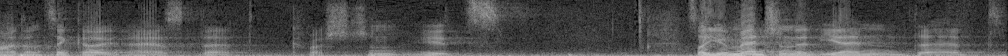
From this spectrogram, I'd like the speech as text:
I don't think I asked that question. It's so you mentioned at the end that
